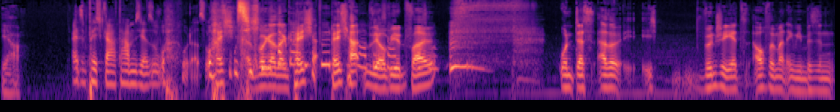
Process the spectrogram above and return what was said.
ja. Also Pech gehabt haben sie ja so oder so. Pech, also ich wollte gerade sagen, Pech, Pech hatten sie auf jeden Fall. So. Und das, also ich wünsche jetzt, auch wenn man irgendwie ein bisschen,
